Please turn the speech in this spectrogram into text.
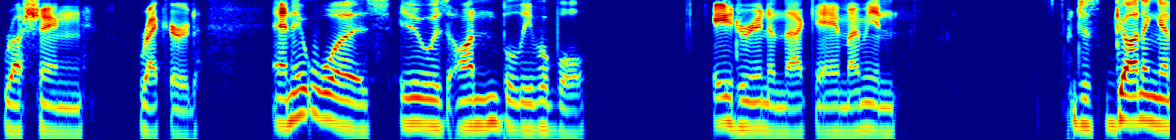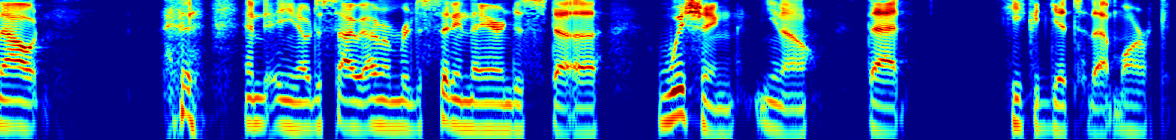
rushing record. And it was it was unbelievable. Adrian in that game. I mean, just gutting it out. and you know, just I, I, remember just sitting there and just uh, wishing, you know, that he could get to that mark.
